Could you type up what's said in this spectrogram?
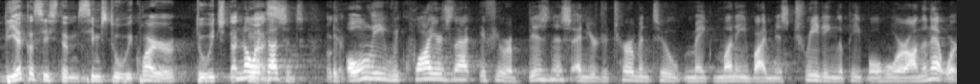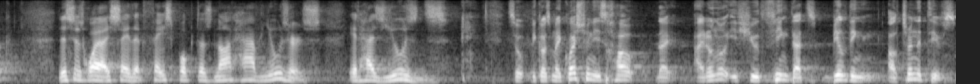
the ecosystem seems to require to reach that No, mass. it doesn't. Okay. It only requires that if you're a business and you're determined to make money by mistreating the people who are on the network. This is why I say that Facebook does not have users, it has useds. So, because my question is how, like, I don't know if you think that building alternatives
